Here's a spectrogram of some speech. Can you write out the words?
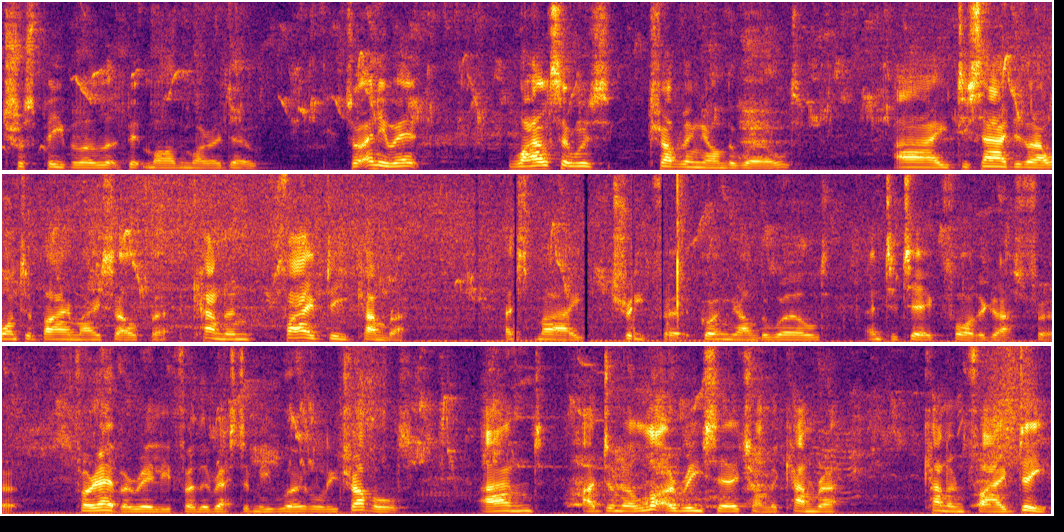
trust people a little bit more than what I do. So anyway, whilst I was travelling around the world I decided that I want to buy myself a Canon 5D camera as my treat for going around the world and to take photographs for forever really for the rest of me worldly travels. And I'd done a lot of research on the camera Canon 5D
